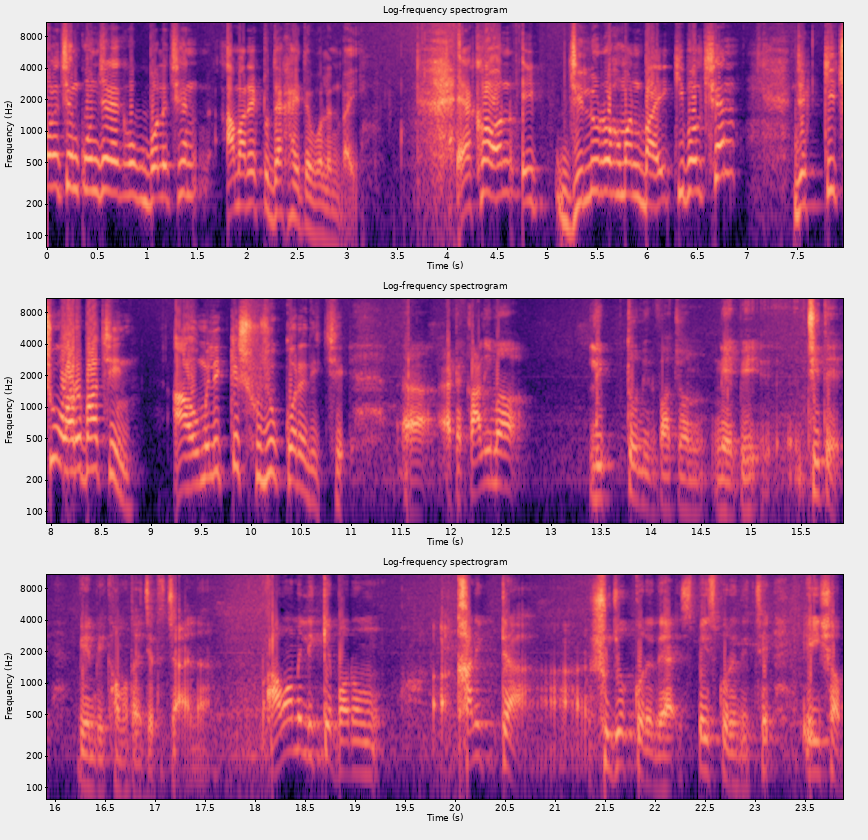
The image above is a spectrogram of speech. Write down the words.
বলেছেন, কোন জায়গায় বলেছেন, আমার একটু দেখাইতে বলেন ভাই। এখন এই জিল্লুর রহমান ভাই কি বলছেন? যে কিছু অর্বাচীন আওয়ামী লীগকে সুযোগ করে দিচ্ছে। একটা কালিমা লিপ্ত নির্বাচন নিয়ে জিতে বিএনপি ক্ষমতায় যেতে চায় না। আওয়ামী লীগকে বরং খানিকটা সুযোগ করে দেয়া স্পেস করে দিচ্ছে এই সব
